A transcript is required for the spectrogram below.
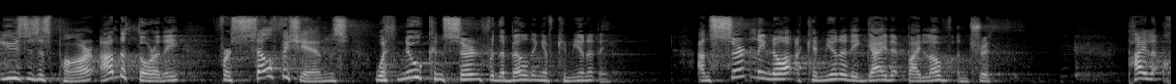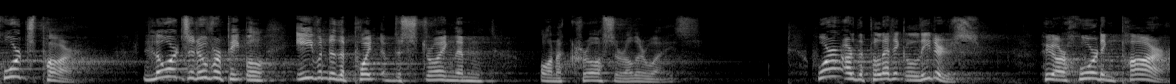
uses his power and authority for selfish ends with no concern for the building of community. And certainly not a community guided by love and truth. Pilate hoards power, lords it over people, even to the point of destroying them on a cross or otherwise. Where are the political leaders who are hoarding power,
